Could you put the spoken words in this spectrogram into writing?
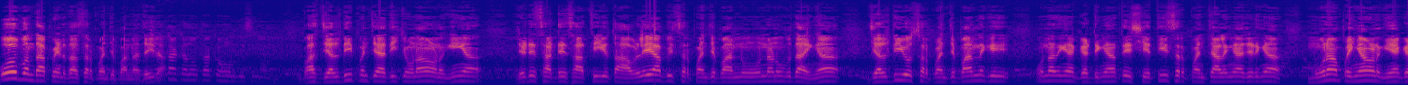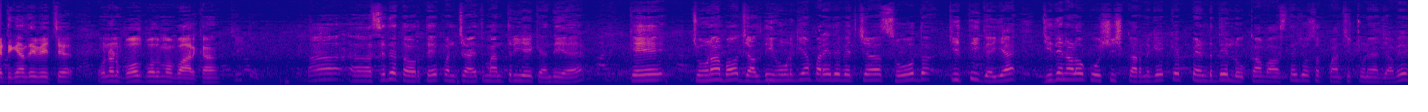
ਉਹ ਬੰਦਾ ਪਿੰਡ ਦਾ ਸਰਪੰਚ ਬਣਨਾ ਚਾਹੀਦਾ। ਕਦੋਂ ਤੱਕ ਹੋਣ ਦੀ ਸੰਭਾਵਨਾ ਬਸ ਜਲਦੀ ਪੰਚਾਇਤੀ ਚੋਣਾਂ ਹੋਣਗੀਆਂ। ਜਿਹੜੇ ਸਾਡੇ ਸਾਥੀ ਉਤਾਵਲੇ ਆ ਵੀ ਸਰਪੰਚ ਬਣਨ ਨੂੰ ਉਹਨਾਂ ਨੂੰ ਵਧਾਈਆਂ। ਜਲਦੀ ਉਹ ਸਰਪੰਚ ਬਣਨਗੇ। ਉਹਨਾਂ ਦੀਆਂ ਗੱਡੀਆਂ ਤੇ ਛੇਤੀ ਸਰਪੰਚ ਵਾਲੀਆਂ ਜਿਹੜੀਆਂ ਮੋਹਰਾਂ ਪਈਆਂ ਹੋਣਗੀਆਂ ਗੱਡੀਆਂ ਦੇ ਵਿੱਚ ਉਹਨਾਂ ਨੂੰ ਬਹੁਤ ਬਹੁਤ ਮੁਬਾਰਕਾਂ ਸਿੱਧੇ ਤੌਰ ਤੇ ਪੰਚਾਇਤ ਮੰਤਰੀ ਇਹ ਕਹਿੰਦੇ ਹੈ ਕਿ ਚੋਣਾਂ ਬਹੁਤ ਜਲਦੀ ਹੋਣਗੀਆਂ, ਪਰ ਇਹਦੇ ਵਿੱਚ ਸੋਧ ਕੀਤੀ ਗਈ ਹੈ। ਜਿਹਦੇ ਨਾਲ ਉਹ ਕੋਸ਼ਿਸ਼ ਕਰਨਗੇ ਕਿ ਪਿੰਡ ਦੇ ਲੋਕਾਂ ਵਾਸਤੇ ਜੋ ਸਰਪੰਚ ਚੁਣਿਆ ਜਾਵੇ,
